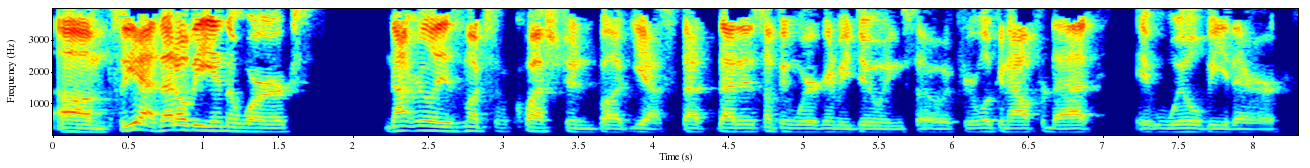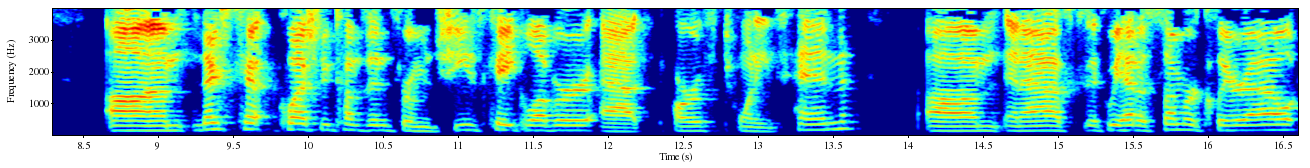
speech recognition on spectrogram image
Um, so yeah, that'll be in the works. Not really as much of a question, but yes, that that is something we're going to be doing. So if you're looking out for that, it will be there. Um, next ca- question comes in from Cheesecake Lover at Parth 2010 um, and asks if we had a summer clear out,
